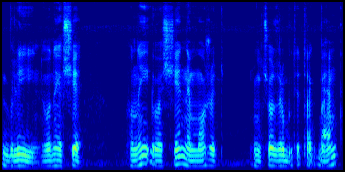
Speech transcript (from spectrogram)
Блін, вони ще. Вони вообще не можуть нічого зробити. Так, бемк.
